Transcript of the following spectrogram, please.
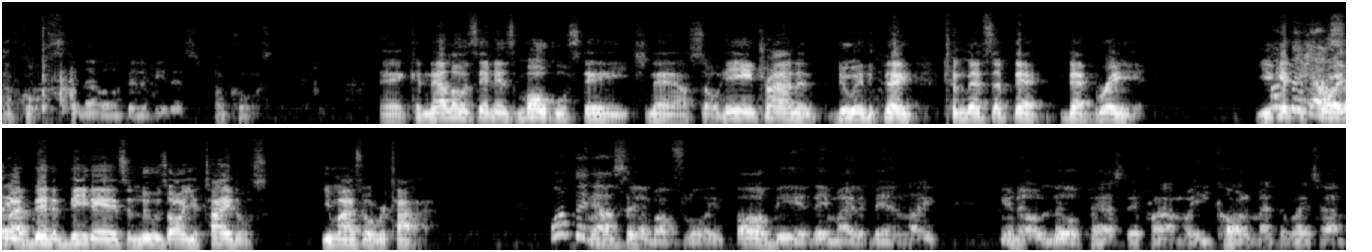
of course, Canelo and Benavidez. of course. And Canelo's in his mogul stage now, so he ain't trying to do anything to mess up that that bread. You One get destroyed by Benavidez and lose all your titles, you might as well retire. One thing I'll say about Floyd, albeit they might have been like, you know, a little past their prime, or he caught him at the right time.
